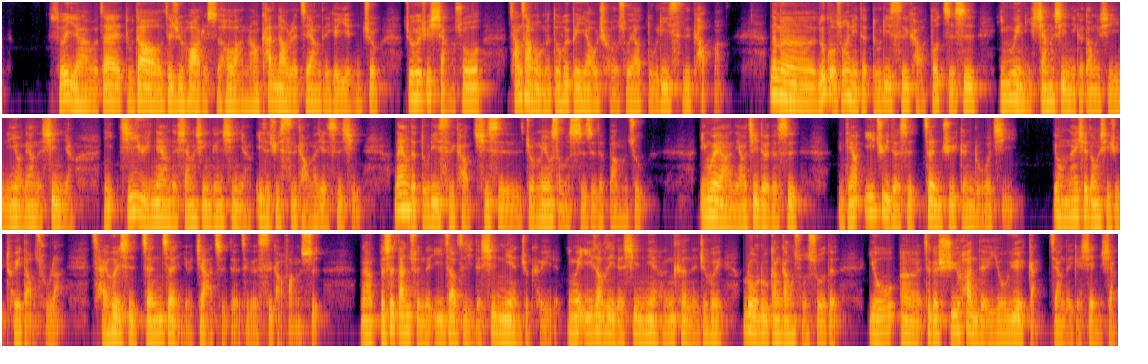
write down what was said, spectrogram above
所以啊，我在读到这句话的时候啊，然后看到了这样的一个研究，就会去想说，常常我们都会被要求说要独立思考嘛。那么，如果说你的独立思考都只是因为你相信一个东西，你有那样的信仰，你基于那样的相信跟信仰一直去思考那件事情，那样的独立思考其实就没有什么实质的帮助。因为啊，你要记得的是，你要依据的是证据跟逻辑，用那些东西去推导出来。才会是真正有价值的这个思考方式，那不是单纯的依照自己的信念就可以了，因为依照自己的信念，很可能就会落入刚刚所说的优呃这个虚幻的优越感这样的一个现象。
